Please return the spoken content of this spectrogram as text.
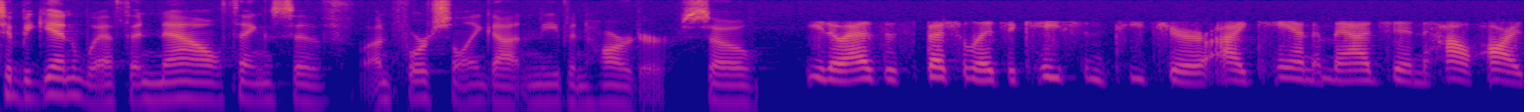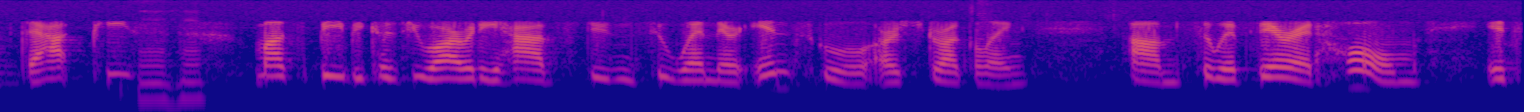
to begin with and now things have unfortunately gotten even harder. So You know, as a special education teacher, I can't imagine how hard that piece must be because you already have students who, when they're in school, are struggling. Um, so if they're at home, it's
